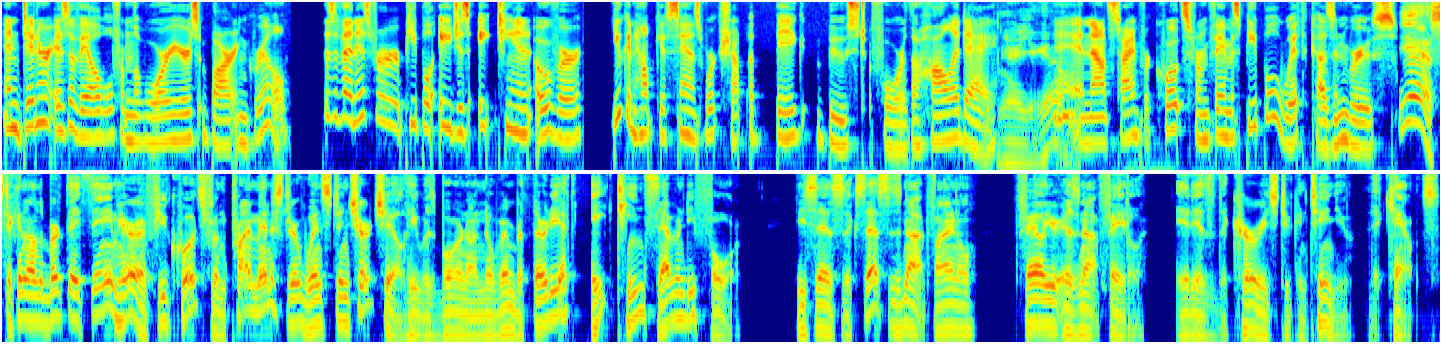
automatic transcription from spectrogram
and dinner is available from the Warriors Bar and Grill. This event is for people ages 18 and over. You can help give Santa's Workshop a big boost for the holiday. There you go. And now it's time for quotes from famous people with Cousin Bruce. Yeah, sticking on the birthday theme, here are a few quotes from Prime Minister Winston Churchill. He was born on November 30th, 1874. He says, Success is not final, failure is not fatal. It is the courage to continue that counts.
